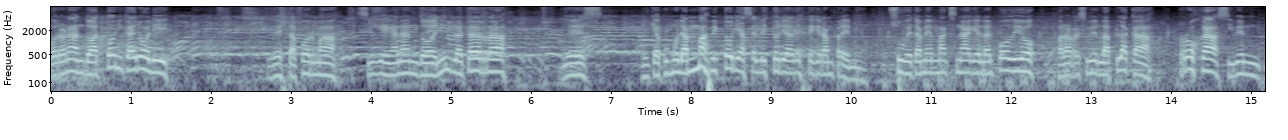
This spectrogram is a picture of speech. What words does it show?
coronando a Tony Cairoli. de esta forma sigue ganando en Inglaterra y es el que acumula más victorias en la historia de este Gran Premio. Sube también Max Nagel al podio para recibir la placa roja, si bien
